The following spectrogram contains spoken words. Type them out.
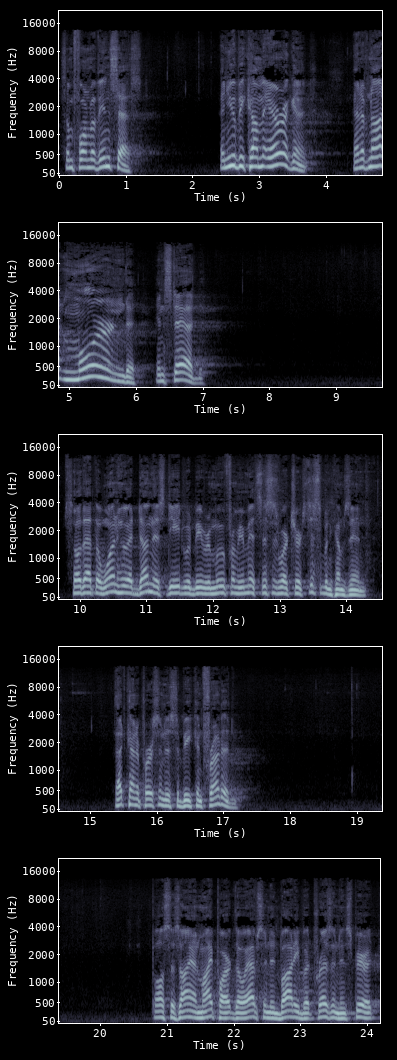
some form of incest and you become arrogant and have not mourned instead. So that the one who had done this deed would be removed from your midst. This is where church discipline comes in. That kind of person is to be confronted. Paul says, I on my part, though absent in body but present in spirit,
